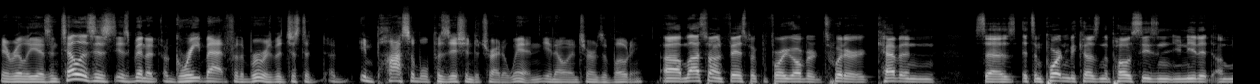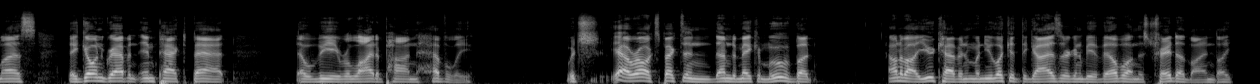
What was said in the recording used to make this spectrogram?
It really is. And Tellez has, has been a, a great bat for the Brewers, but just an impossible position to try to win. You know, in terms of voting. Um, last one on Facebook before we go over to Twitter. Kevin says it's important because in the postseason you need it unless they go and grab an impact bat that will be relied upon heavily. Which yeah, we're all expecting them to make a move, but I don't know about you, Kevin. When you look at the guys that are going to be available on this trade deadline, like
